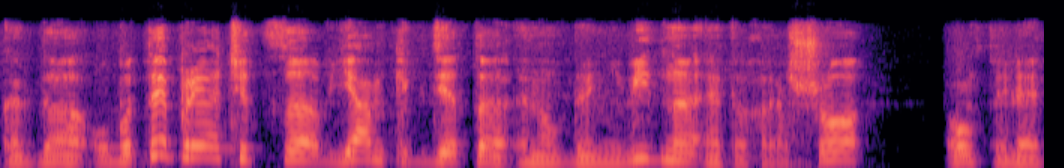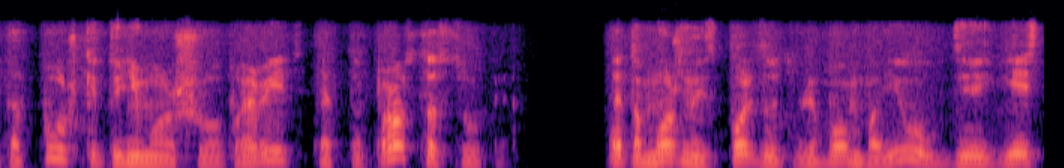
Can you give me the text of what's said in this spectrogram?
когда ОБТ прячется в ямке где-то, НЛД не видно, это хорошо. Он стреляет от пушки, ты не можешь его пробить, это просто супер. Это можно использовать в любом бою, где есть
